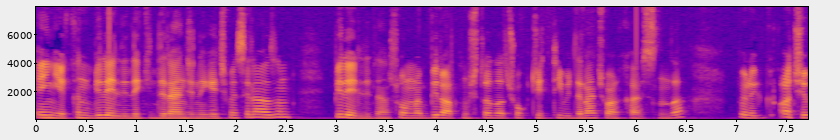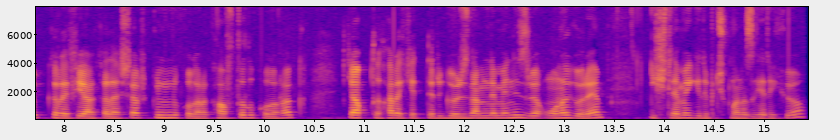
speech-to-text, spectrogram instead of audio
en yakın 1.50'deki direncini geçmesi lazım. 1.50'den sonra 1.60'da da çok ciddi bir direnç var karşısında. Böyle açıp grafiği arkadaşlar günlük olarak haftalık olarak yaptığı hareketleri gözlemlemeniz ve ona göre işleme girip çıkmanız gerekiyor.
